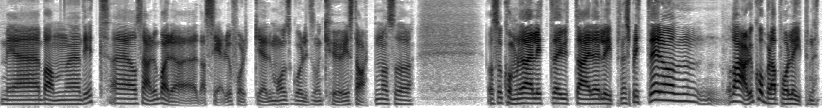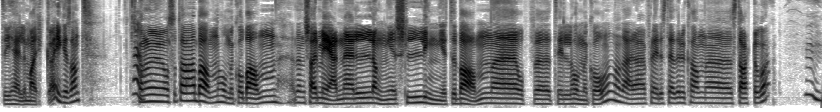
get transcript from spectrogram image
med banen eh, dit. Eh, Og så er det jo bare Da ser du jo folk eh, Du må gå litt sånn kø i starten, og så og så kommer du deg litt ut der løypene splitter, og, og da er du kobla på løypenettet i hele marka, ikke sant? Så kan du også ta banen, Holmenkollbanen. Den sjarmerende, lange, slyngete banen opp til Holmenkollen. Og der er flere steder du kan starte å gå. Mm.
